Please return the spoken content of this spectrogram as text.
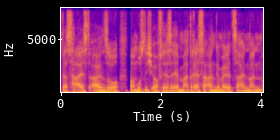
Das heißt also, man muss nicht auf derselben Adresse angemeldet sein, man,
